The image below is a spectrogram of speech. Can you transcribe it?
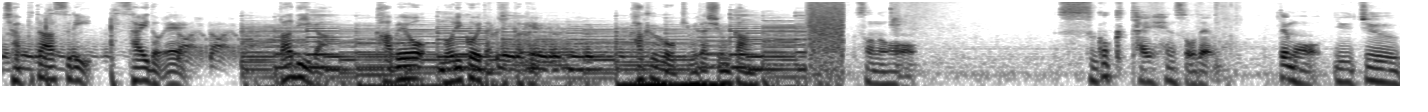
チャプター3サイド A バディが壁を乗り越えたきっかけ覚悟を決めた瞬間。そのすごく大変そうだよな。でも YouTube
